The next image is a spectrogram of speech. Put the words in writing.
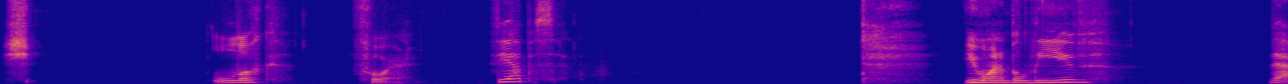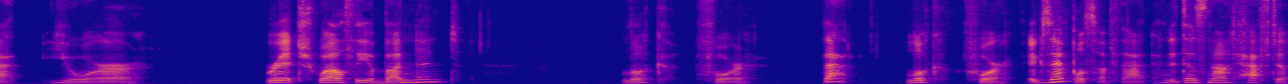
Sh- look for the opposite. You want to believe that you're rich, wealthy, abundant? Look for that. Look for examples of that. And it does not have to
